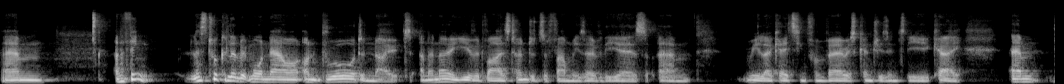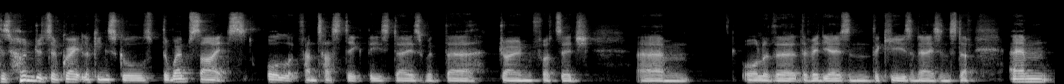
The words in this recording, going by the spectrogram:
Um, and I think let's talk a little bit more now on broader note. And I know you've advised hundreds of families over the years um, relocating from various countries into the UK. Um, there's hundreds of great looking schools. The websites all look fantastic these days with their drone footage, um, all of the, the videos and the Q's and A's and stuff. Um,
